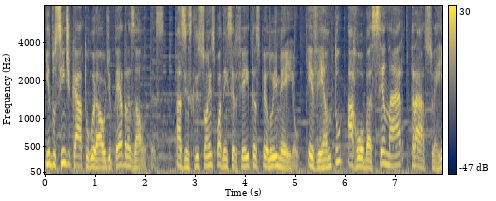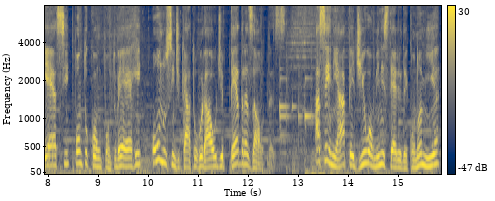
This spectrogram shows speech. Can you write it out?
e do Sindicato Rural de Pedras Altas. As inscrições podem ser feitas pelo e-mail evento@senar-rs.com.br ou no Sindicato Rural de Pedras Altas. A CNA pediu ao Ministério da Economia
